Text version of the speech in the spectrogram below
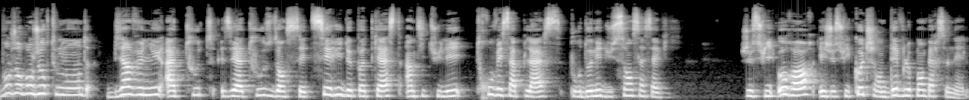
Bonjour, bonjour tout le monde. Bienvenue à toutes et à tous dans cette série de podcasts intitulée Trouver sa place pour donner du sens à sa vie. Je suis Aurore et je suis coach en développement personnel.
